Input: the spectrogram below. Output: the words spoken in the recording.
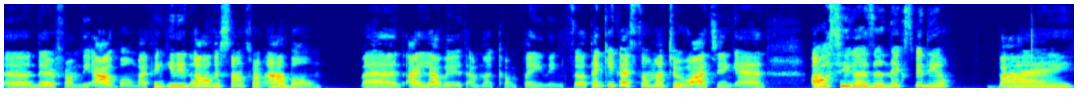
uh, they're from the album i think he did all the songs from album and I love it. I'm not complaining. So thank you guys so much for watching and I'll see you guys in the next video. Bye.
